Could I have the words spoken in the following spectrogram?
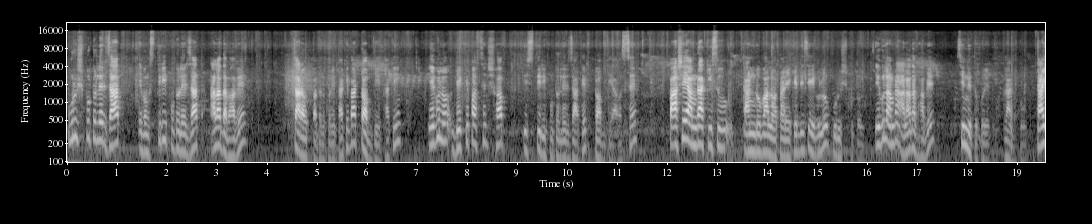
পুরুষ পুটলের জাত এবং স্ত্রী পুটলের জাত আলাদাভাবে চারা উৎপাদন করে থাকি বা টব দিয়ে থাকি। এগুলো দেখতে পাচ্ছেন সব স্ত্রী পুটলের জাতের টব দেওয়া হচ্ছে। পাশে আমরা কিছু কাণ্ড বা লতা রেখে দিয়েছি, এগুলো পুরুষ পুটল এগুলো আমরা আলাদাভাবে চিহ্নিত করে রাখব। তাই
